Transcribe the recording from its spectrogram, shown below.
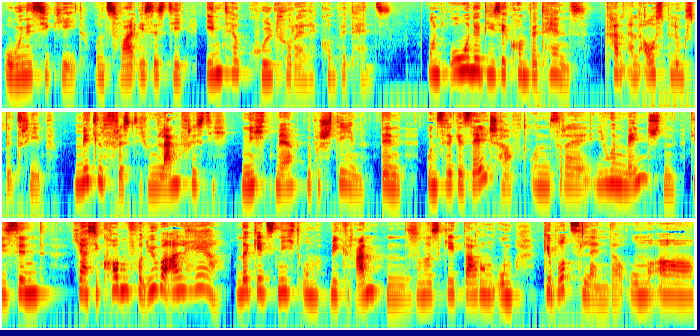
ohne sie geht. Und zwar ist es die interkulturelle Kompetenz. Und ohne diese Kompetenz kann ein Ausbildungsbetrieb mittelfristig und langfristig nicht mehr überstehen. Denn unsere Gesellschaft, unsere jungen Menschen, die sind, ja, sie kommen von überall her. Und da geht es nicht um Migranten, sondern es geht darum, um Geburtsländer, um äh,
